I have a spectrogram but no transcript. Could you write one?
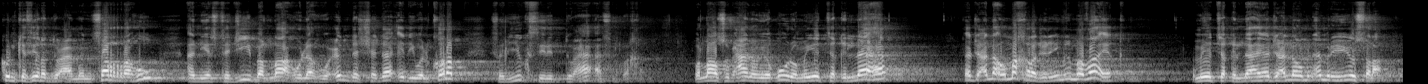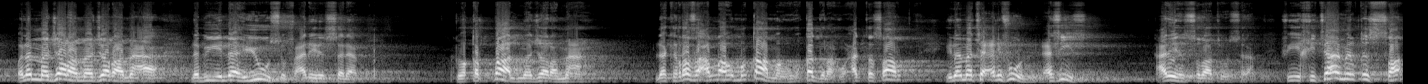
كن كثير الدعاء. من سره أن يستجيب الله له عند الشدائد والكرب فليكثر الدعاء في الرخاء. والله سبحانه يقول من يتق الله يجعل له مخرجا يعني من المضايق ومن يتق الله يجعل له من أمره يسرا. ولما جرى ما جرى مع نبي الله يوسف عليه السلام وقد طال ما جرى معه لكن رفع الله مقامه وقدره حتى صار إلى ما تعرفون العزيز عليه الصلاة والسلام. في ختام القصة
